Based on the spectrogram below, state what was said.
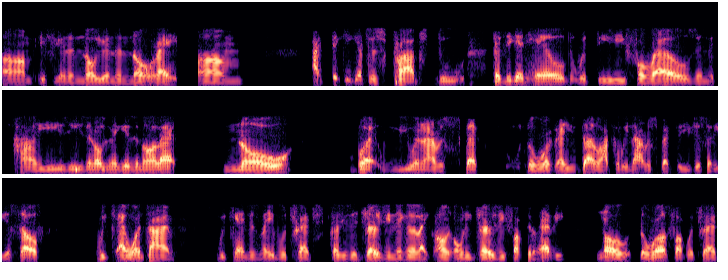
Um, if you're in the know, you're in the know, right? Um, I think he gets his props. Do does he get hailed with the Pharrells and the Kanye's and those niggas and all that? No, but you and I respect the work that he's done. How can we not respect it? You just said it yourself. We at one time we can't just label Treach because he's a Jersey nigga, like oh, only Jersey fucked with him heavy. No, the world fuck with Treach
